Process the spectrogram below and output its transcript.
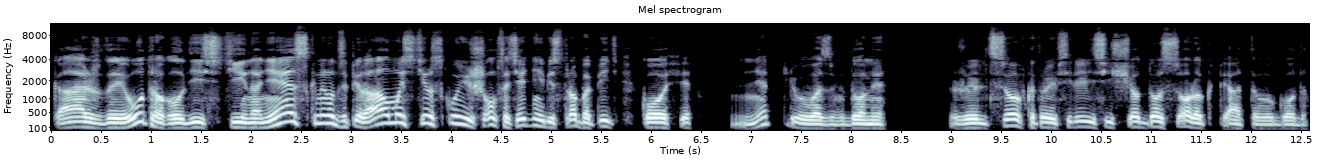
Каждое утро около десяти на несколько минут запирал мастерскую и шел в соседнее бистро попить кофе. Нет ли у вас в доме жильцов, которые вселились еще до сорок пятого года?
